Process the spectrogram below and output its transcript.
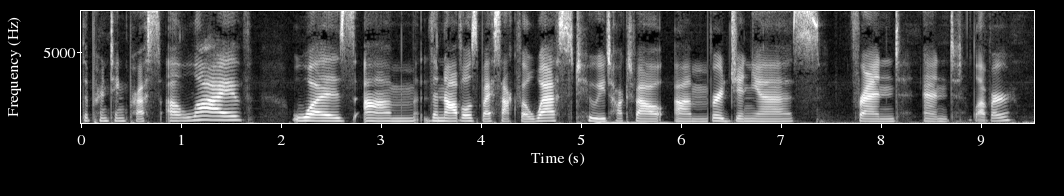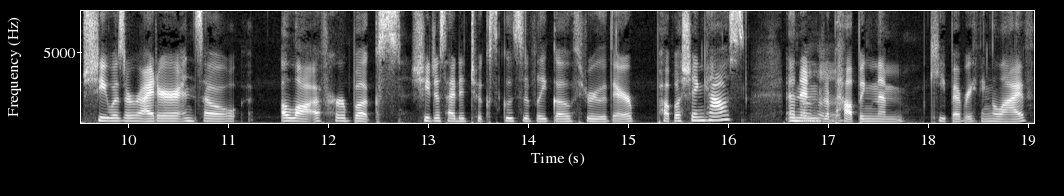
the printing press alive was um, the novels by Sackville West, who we talked about, um, Virginia's friend and lover. She was a writer, and so a lot of her books she decided to exclusively go through their publishing house and ended up Uh-huh. helping them keep everything alive.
